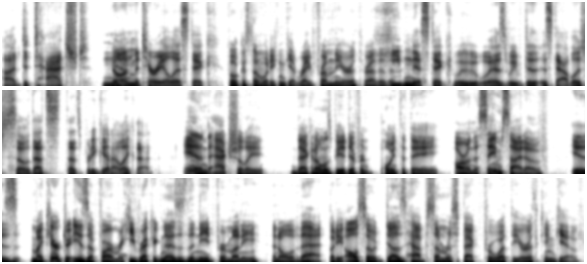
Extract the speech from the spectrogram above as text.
uh, detached, non-materialistic. Focused on what he can get right from the earth rather than hedonistic as we've established so that's that's pretty good i like that And actually, that could almost be a different point that they are on the same side of is my character is a farmer. He recognizes the need for money and all of that, but he also does have some respect for what the earth can give.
